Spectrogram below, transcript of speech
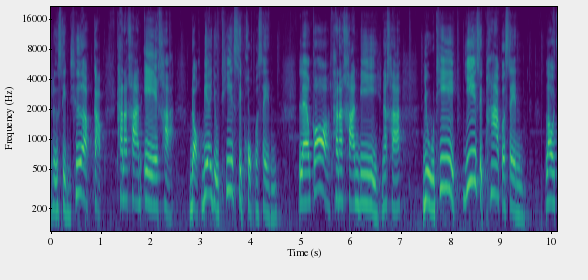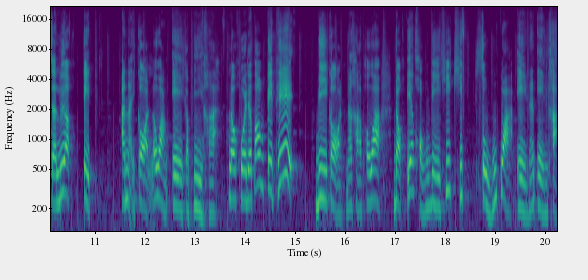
หรือสินเชื่อกับธนาคาร A ค่ะ ดอกเบี้ยอยู่ที่ 16% แล้วก็ธนาคาร B นะคะ อยู่ที่ 25%เราจะเลือกปิดอันไหนก่อนระหว่าง A กับ B คะเราควรจะต้องปิดที่ B ก่อนนะคะ เพราะว่าดอกเบี้ยของ B ที่คิดสูงกว่า A นั่นเองค่ะ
